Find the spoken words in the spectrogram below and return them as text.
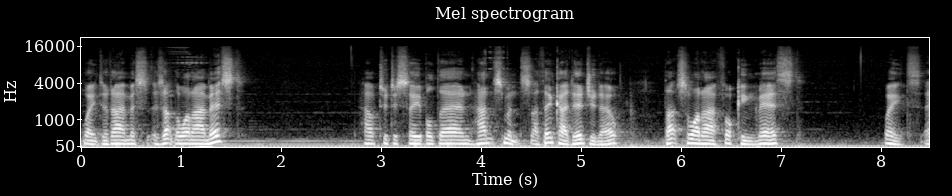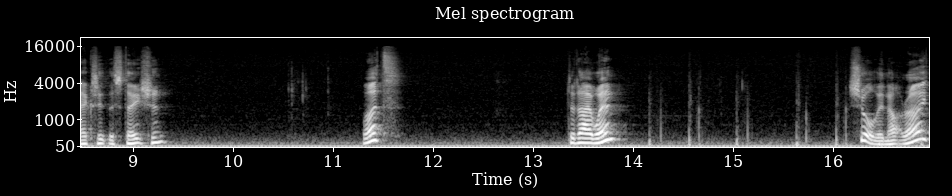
Wait, did I miss... Is that the one I missed? How to disable their enhancements. I think I did, you know. That's the one I fucking missed. Wait, exit the station? What? Did I win? Surely not, right?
